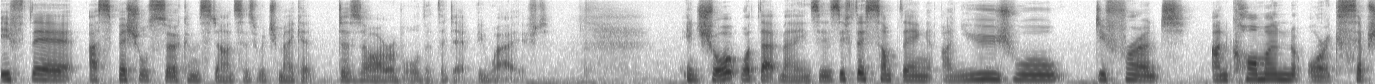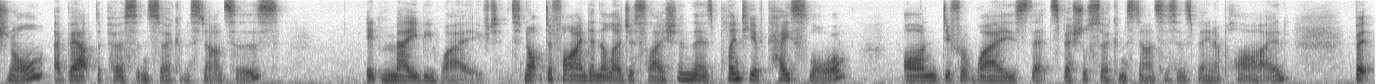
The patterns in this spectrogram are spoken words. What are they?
if there are special circumstances which make it desirable that the debt be waived. In short, what that means is if there's something unusual, different, uncommon, or exceptional about the person's circumstances, it may be waived. It's not defined in the legislation. There's plenty of case law on different ways that special circumstances has been applied. But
